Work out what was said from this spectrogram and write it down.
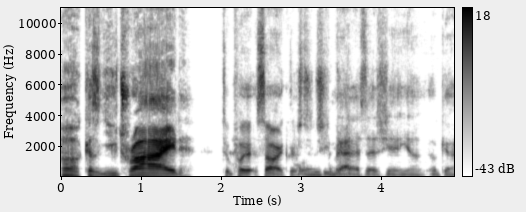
Oh, because you tried to put. Sorry, Kristen. Totally She forgot. mad. I said she ain't young. Okay.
